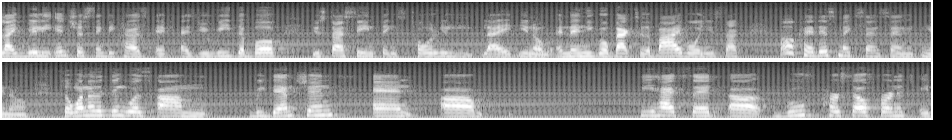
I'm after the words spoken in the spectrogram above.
like really interesting because if, as you read the book you start seeing things totally like you know and then you go back to the bible and you start okay this makes sense and you know. So one other thing was um, redemption and um, he had said uh, ruth herself furnished a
